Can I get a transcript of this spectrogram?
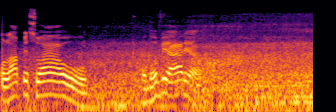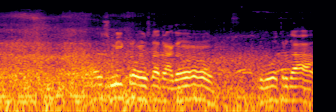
Olá pessoal, rodoviária, Olha os micrões da Dragão, o outro da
